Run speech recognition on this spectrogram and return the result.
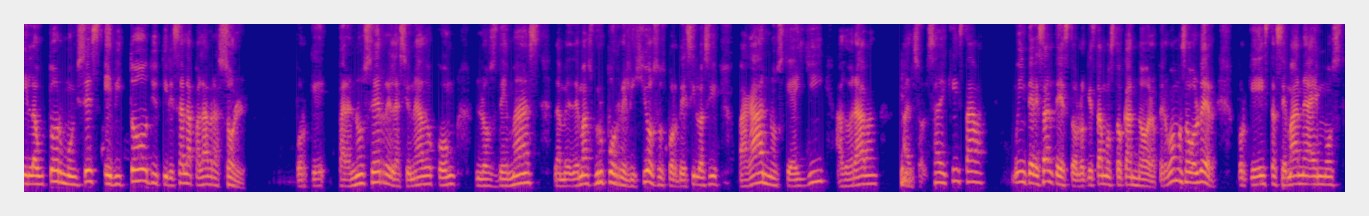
El autor Moisés evitó de utilizar la palabra sol, porque para no ser relacionado con los demás, los demás grupos religiosos, por decirlo así, paganos que allí adoraban al sol. ¿Sabe qué? Estaba muy interesante esto, lo que estamos tocando ahora, pero vamos a volver porque esta semana hemos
